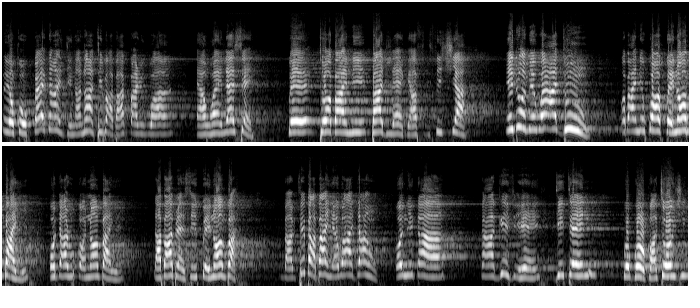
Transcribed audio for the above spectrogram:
kò pẹ́ náà ìjìnà náà tí bàbá pariwo àwọn ẹlẹ́sẹ̀ pé tó bá ní bad leg artificial. Inú mi wá dùn. Ó bá ní kó pe nọ́mbà yìí ó dárúkọ nọ́mbà yẹn. Làbá bẹ̀rẹ̀ sí pe nọ́mbà. Tí bàbá yẹn wá dáhùn ó ní ká ká give ẹ detail gbogbo nǹkan tó yí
